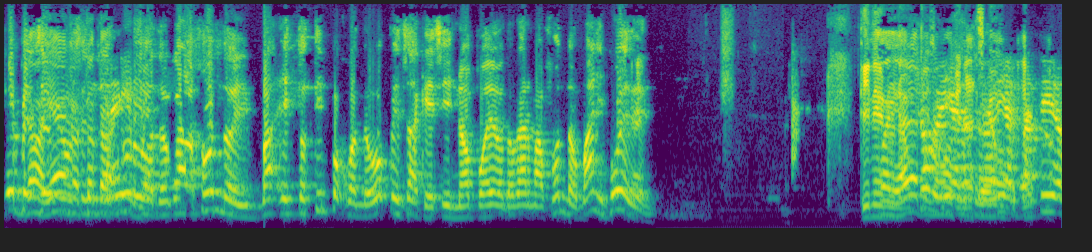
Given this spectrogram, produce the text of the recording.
Yo pensé no, que toca a tocar a fondo y estos tipos cuando vos pensás que decís no podemos tocar más fondo, van y pueden. Tienen bueno, yo veía, el partido,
